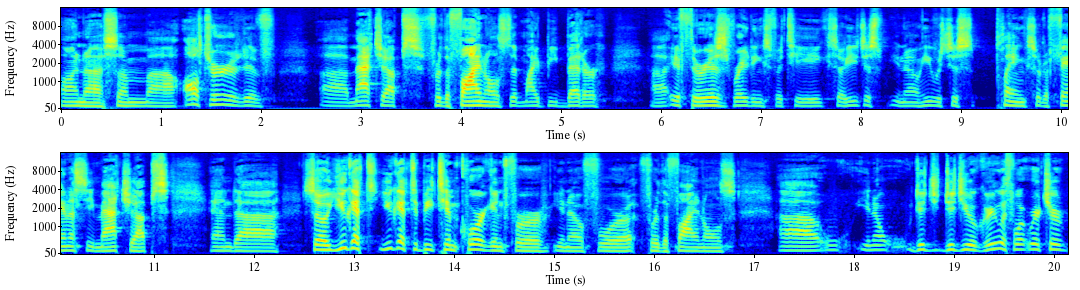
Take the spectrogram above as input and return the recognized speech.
on uh, some alternative matchups for the finals that might be better if there is ratings fatigue. So he just you know he was just playing sort of fantasy matchups and so you get you get to be Tim Corrigan for you know for for the finals. Uh, you know, did you, did you agree with what Richard?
